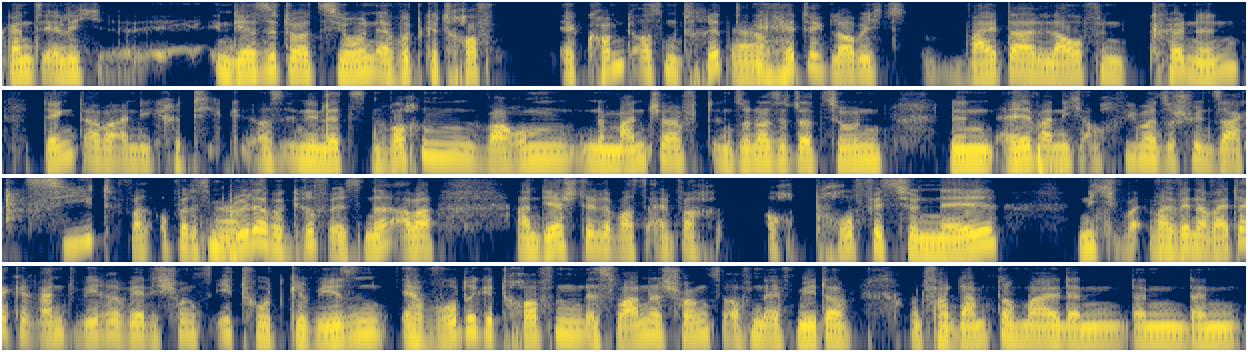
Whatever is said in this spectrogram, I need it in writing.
ganz ehrlich, in der Situation, er wird getroffen, er kommt aus dem Tritt, ja. er hätte, glaube ich, weiterlaufen können, denkt aber an die Kritik aus in den letzten Wochen, warum eine Mannschaft in so einer Situation einen Elfer nicht auch, wie man so schön sagt, zieht, was, ob das ein ja. blöder Begriff ist, ne? Aber an der Stelle war es einfach auch professionell nicht, weil wenn er weitergerannt wäre, wäre die Chance eh tot gewesen. Er wurde getroffen, es war eine Chance auf einen Elfmeter und verdammt nochmal, dann, dann, dann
